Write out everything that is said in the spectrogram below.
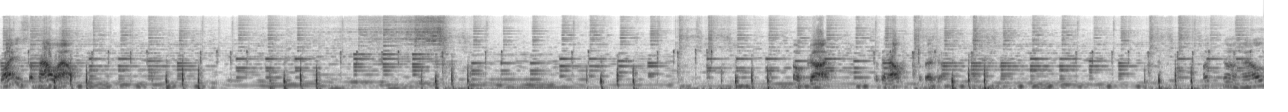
Why is the power out? God. What the hell? There we go. What the hell?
